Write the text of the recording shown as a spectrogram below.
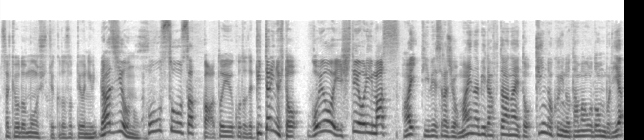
先ほど申してくださったようにラジオの放送作家ということでぴったりの人ご用意しておりますはい、TBS ラジオマイナビラフターナイト金の国の卵丼や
